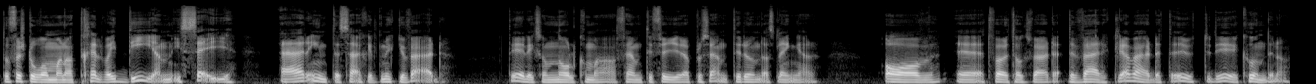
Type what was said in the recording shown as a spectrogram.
då förstår man att själva idén i sig är inte särskilt mycket värd. Det är liksom 0,54 procent i runda slängar av eh, ett företagsvärde. Det verkliga värdet är, ut, det är kunderna.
